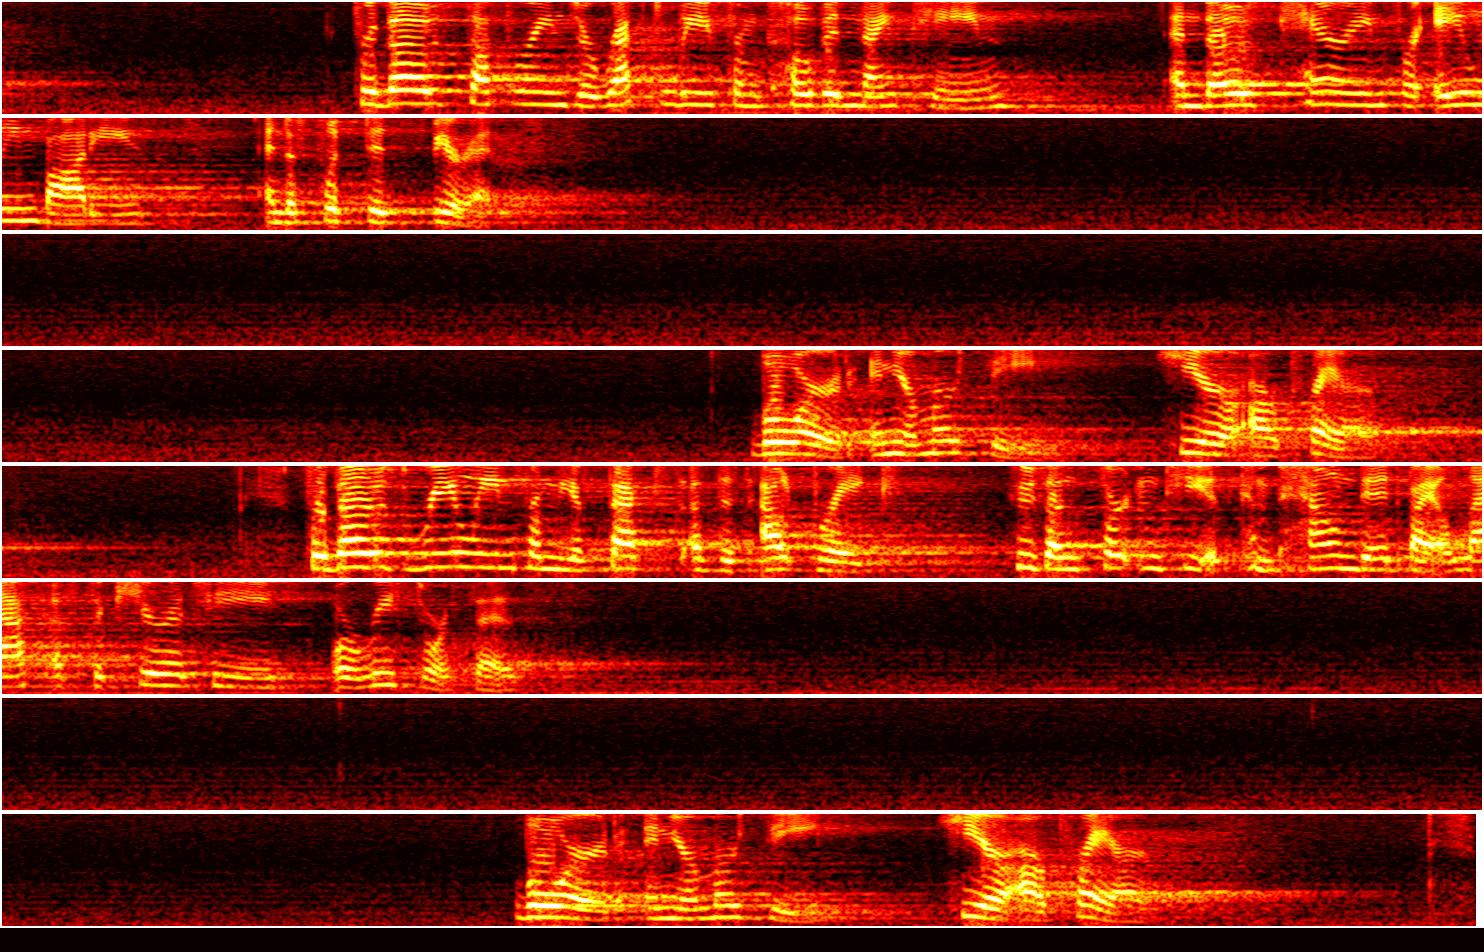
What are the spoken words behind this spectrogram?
For those suffering directly from COVID 19 and those caring for ailing bodies and afflicted spirits. Lord, in your mercy, hear our prayer. For those reeling from the effects of this outbreak, whose uncertainty is compounded by a lack of security or resources. Lord, in your mercy, hear our prayer.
